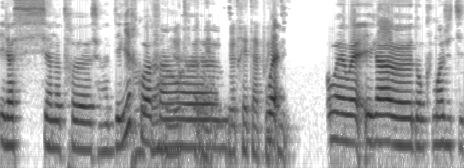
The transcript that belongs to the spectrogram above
Et là, c'est un autre, c'est un délire, quoi. Enfin, notre, euh... notre étape. Ouais. Ouais, ouais. Et là, euh, donc moi, j'étais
